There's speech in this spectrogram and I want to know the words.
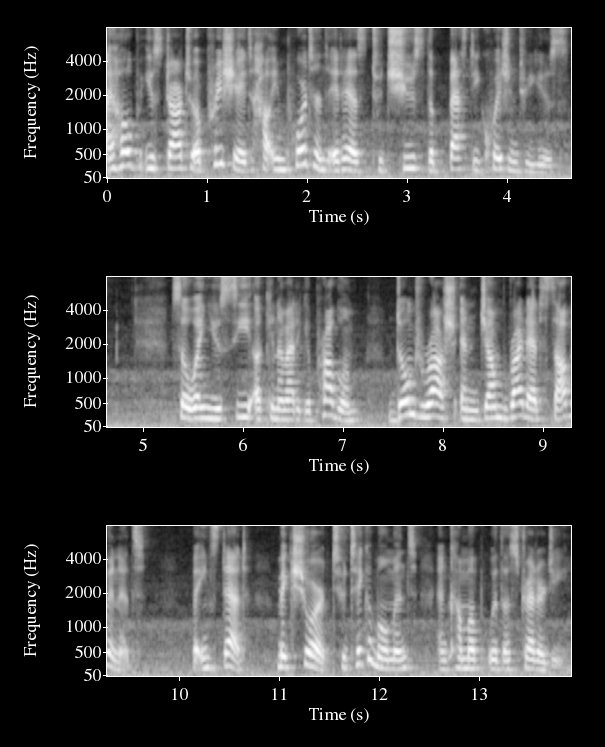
I hope you start to appreciate how important it is to choose the best equation to use. So when you see a kinematic problem, don't rush and jump right at solving it, but instead, make sure to take a moment and come up with a strategy.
